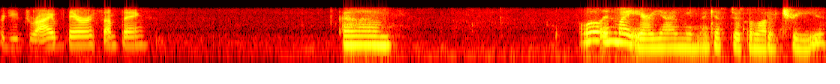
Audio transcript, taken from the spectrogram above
or do you drive there or something? Um, well, in my area, I mean, I guess there's a lot of trees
